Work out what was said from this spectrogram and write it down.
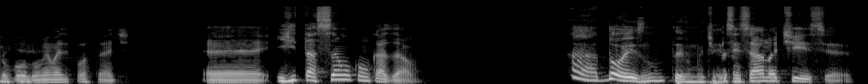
O volume é mais importante. É, irritação com o casal. Ah, 2, não teve muito Tipo assim, se é uma notícia.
